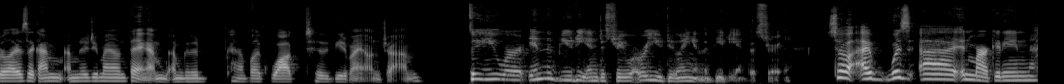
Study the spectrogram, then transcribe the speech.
realized like i'm i'm going to do my own thing i'm i'm going to kind of like walk to the beat of my own drum So you were in the beauty industry. What were you doing in the beauty industry? So I was uh, in marketing.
